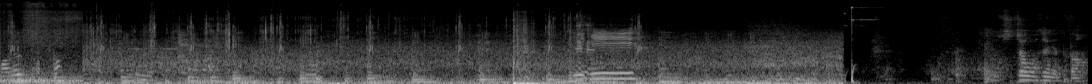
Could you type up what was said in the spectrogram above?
마늘 살까? 여기. 진짜 고생했다.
